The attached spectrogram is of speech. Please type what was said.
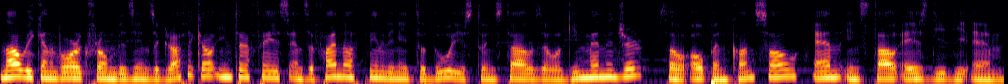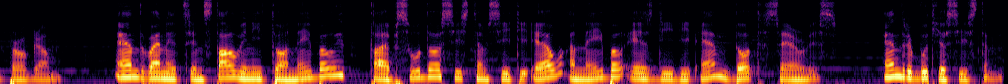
Now we can work from within the graphical interface and the final thing we need to do is to install the login manager, so open konsole and install SDDM program. And when it's installed we need to enable it, type sudo systemctl enable sddm.service and reboot your system.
